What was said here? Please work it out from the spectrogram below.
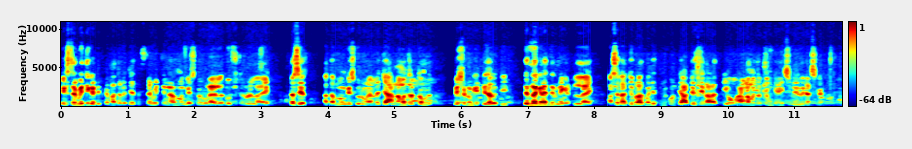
एक समिती गठीत करण्यात आली त्या समितीनं मंगेशकर रुग्णालयाला दोषी ठरवलेला आहे. तसेच आता मंगेशकर रुग्णालयाला जी अनामत रक्कम पेशंटून घेतली जात होती. ते न घेण्याचा निर्णय घेतलेला आहे. असं राज्यभरात म्हणजे तुम्ही कोणते आदेश देणार आहात? की बाबा अनामत रक्कम घ्यायची नाही वगैरे असं काय?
